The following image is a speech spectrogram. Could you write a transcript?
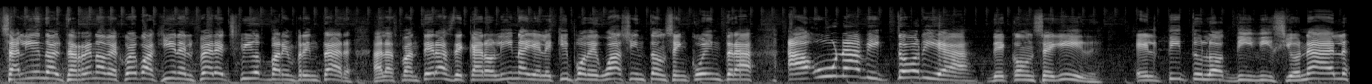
saliendo al terreno de juego aquí en el FedEx Field para enfrentar a las Panteras de Carolina y el equipo de Washington se encuentra a una victoria de conseguir el título divisional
